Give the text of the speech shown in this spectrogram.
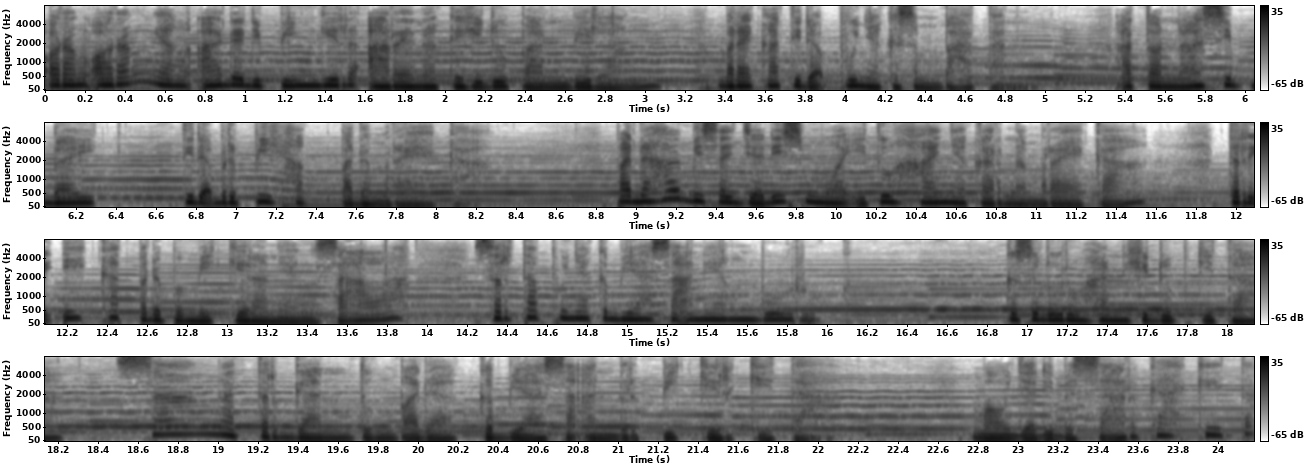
Orang-orang yang ada di pinggir arena kehidupan bilang mereka tidak punya kesempatan atau nasib baik tidak berpihak pada mereka. Padahal bisa jadi semua itu hanya karena mereka terikat pada pemikiran yang salah serta punya kebiasaan yang buruk. Keseluruhan hidup kita sangat tergantung pada kebiasaan berpikir kita. Mau jadi besarkah kita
